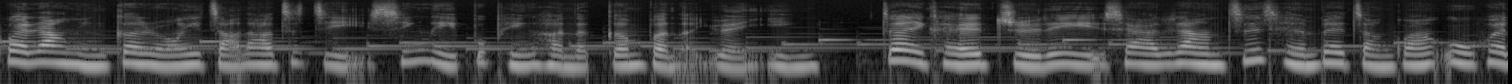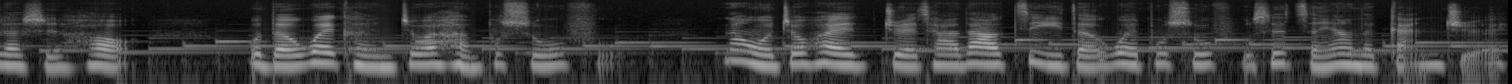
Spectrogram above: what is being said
会让您更容易找到自己心理不平衡的根本的原因。这里可以举例一下，像之前被长官误会的时候。我的胃可能就会很不舒服，那我就会觉察到自己的胃不舒服是怎样的感觉，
